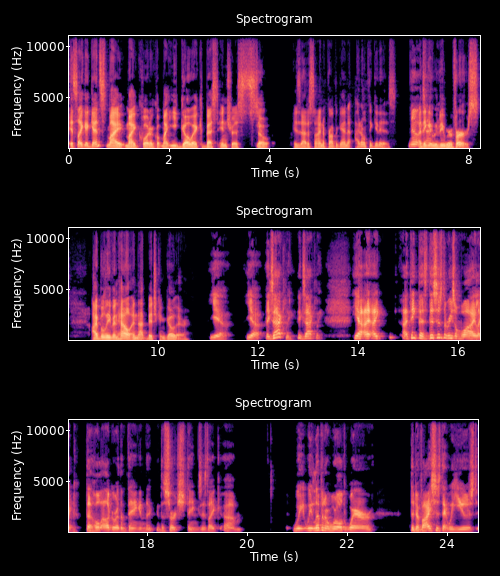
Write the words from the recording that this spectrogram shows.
it's like against my my quote unquote my egoic best interests. So is that a sign of propaganda? I don't think it is. no, I think it would be reverse. I believe in hell, and that bitch can go there. Yeah, yeah, exactly, exactly. Yeah, I, I, I think that this is the reason why, like the whole algorithm thing and the the search things is like, um, we we live in a world where the devices that we used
